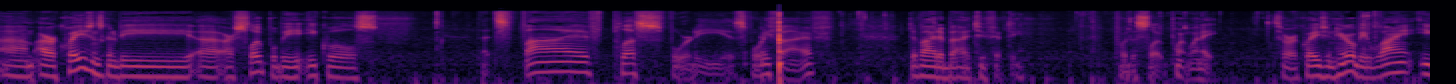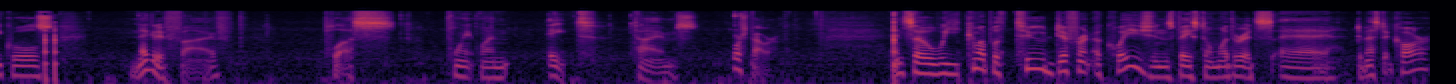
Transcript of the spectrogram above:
um, our equation is going to be, uh, our slope will be equals, that's 5 plus 40 is 45 divided by 250 for the slope, 0.18. So our equation here will be y equals negative 5 plus 0.18 times horsepower. And so we come up with two different equations based on whether it's a domestic car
